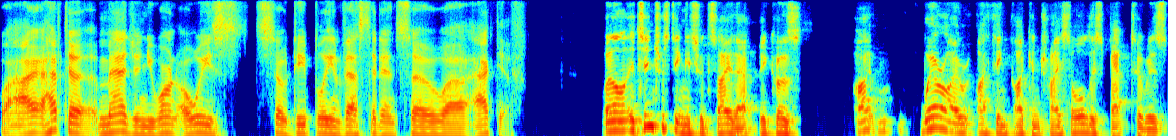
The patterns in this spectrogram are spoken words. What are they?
Well, I have to imagine you weren't always so deeply invested and so uh, active. Well, it's interesting you should say that because I where I I think I can trace all this back to is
